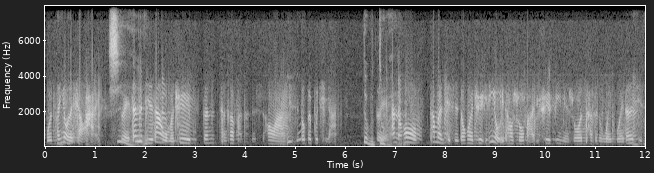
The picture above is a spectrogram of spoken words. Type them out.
我朋友的小孩，对，但是其实上我们去跟乘客访谈的时候啊，其实都对不起来，对不对？对啊，然后他们其实都会去，一定有一套说法去避免说他这个违规。但是其实，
